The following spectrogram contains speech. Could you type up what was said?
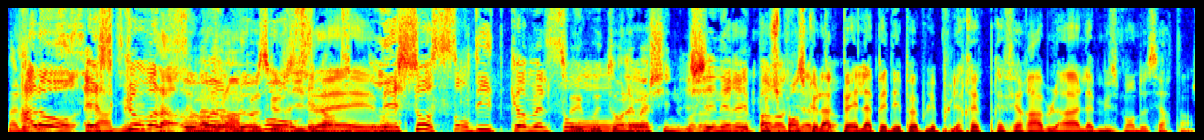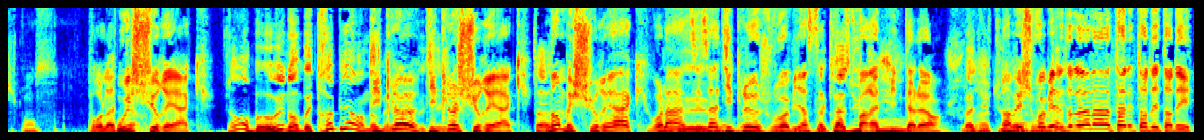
Alors, est-ce que voilà, C'est au moins un le peu ce que mot, je disais, les choses sont dites comme elles sont Écoutons les machines, voilà. générées par Mais je pense que la paix, la paix des peuples est plus ré- préférable à l'amusement de certains, je pense. Pour la oui, je suis réac. Non, bah oui, non, mais très bien. Dites-le, dites-le, je suis réac. Non, mais je suis réac. Voilà, Oui, c'est ça, bon, dites-le. bah, Je vois bien, ça transparaît tout. depuis tout à l'heure. Pas du tout. Non, mais je vois bien. Écoutez. Non, non, attendez, attendez, attendez.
